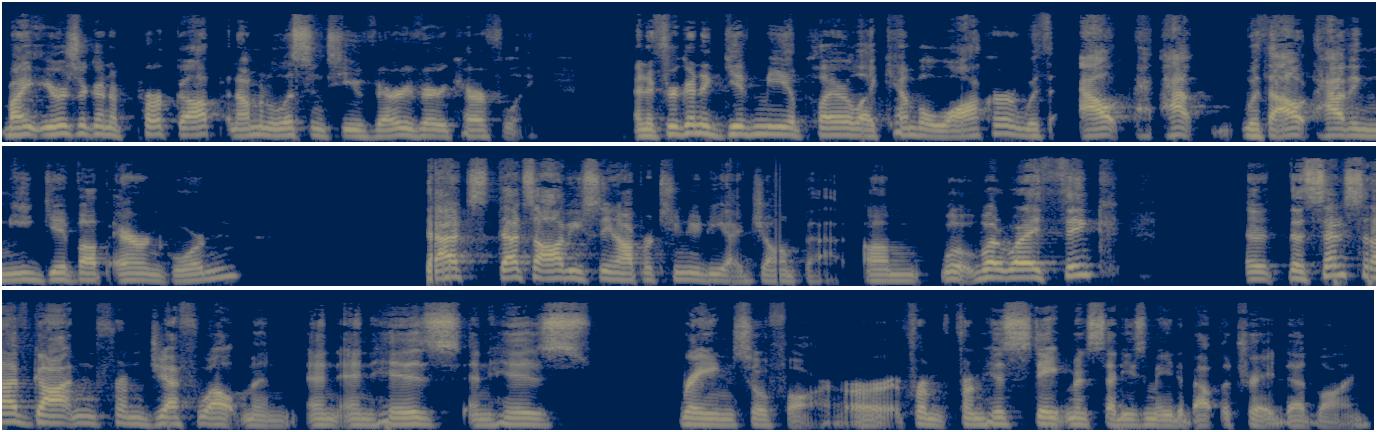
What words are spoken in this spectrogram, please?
my ears are going to perk up and I'm going to listen to you very, very carefully. And if you're going to give me a player like Kemba Walker without, ha- without having me give up Aaron Gordon, that's, that's obviously an opportunity I jump at. Um, what, what I think the sense that I've gotten from Jeff Weltman and and his and his reign so far, or from from his statements that he's made about the trade deadline,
